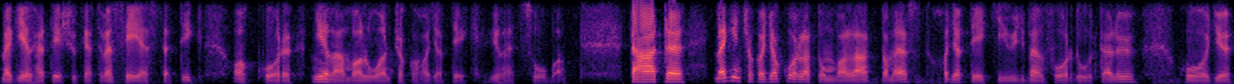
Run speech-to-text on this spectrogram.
megélhetésüket veszélyeztetik, akkor nyilvánvalóan csak a hagyaték jöhet szóba. Tehát eh, megint csak a gyakorlatomban láttam ezt, hagyatéki ügyben fordult elő, hogy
